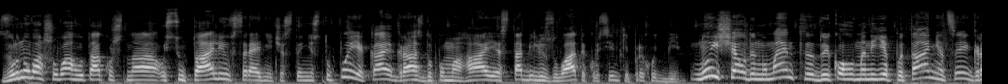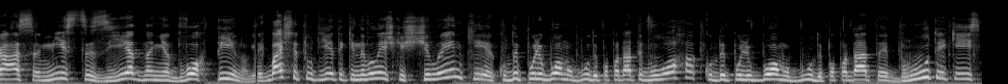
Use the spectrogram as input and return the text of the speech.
Зверну вашу увагу також на ось цю талію в середній частині стопи, яка якраз допомагає стабілізувати кросівки при ходьбі. Ну і ще один момент, до якого в мене є питання, це якраз місце з'єднання двох пінок. Як бачите, тут є такі невеличкі щілинки, куди по-любому буде попадати волога, куди по-любому буде попадати бруд якийсь,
